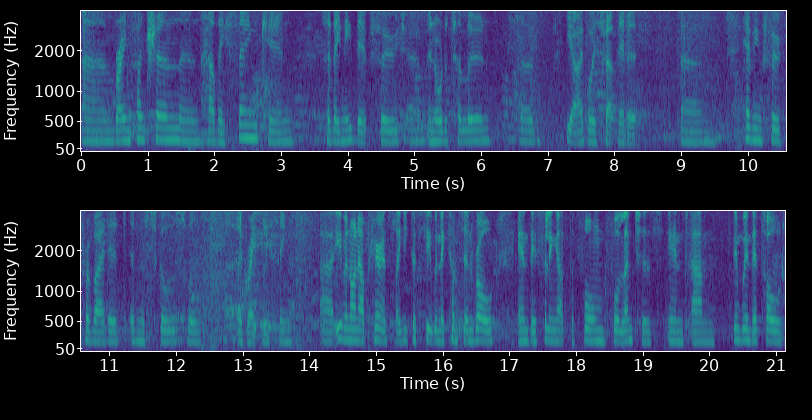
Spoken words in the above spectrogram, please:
Um, brain function and how they think, and so they need that food um, in order to learn. So, yeah, I've always felt that it, um, having food provided in the schools was a great blessing uh, even on our parents, like you could see when they come to enroll and they're filling out the form for lunches and um, then when they're told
